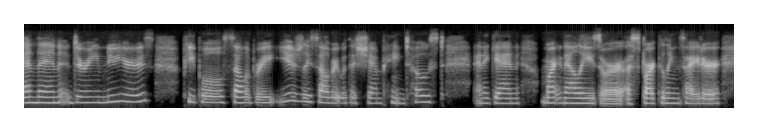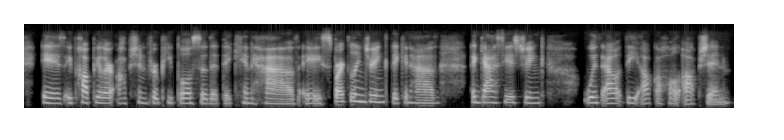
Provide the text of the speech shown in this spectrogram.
And then during New Year's, people celebrate, usually celebrate with a champagne toast. And again, Martinelli's or a sparkling cider is a popular option for people so that they can have a sparkling drink, they can have a gaseous drink without the alcohol option.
